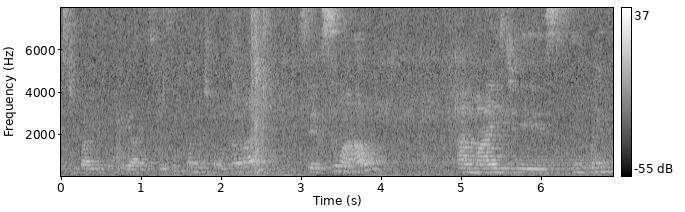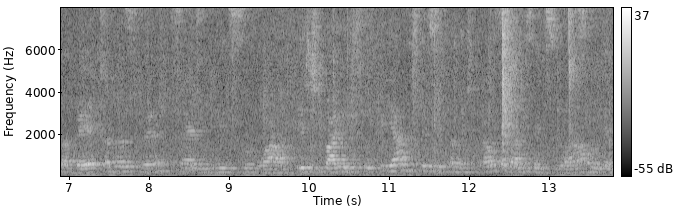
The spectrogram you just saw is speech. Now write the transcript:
Este bairro foi criado especificamente para o trabalho sexual há mais de 50 décadas, né? Sério disso. Uau. Este bairro foi criado especificamente para o trabalho sexual, né?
